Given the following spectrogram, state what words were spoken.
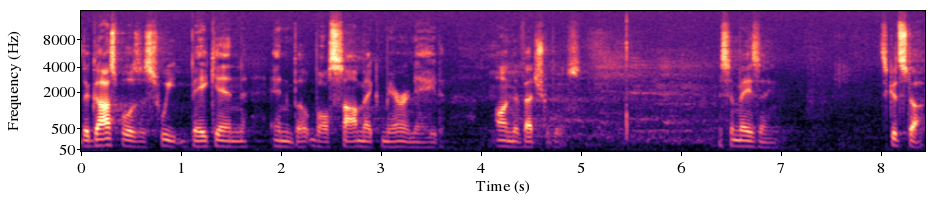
The gospel is a sweet bacon and balsamic marinade on the vegetables. It's amazing. It's good stuff.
